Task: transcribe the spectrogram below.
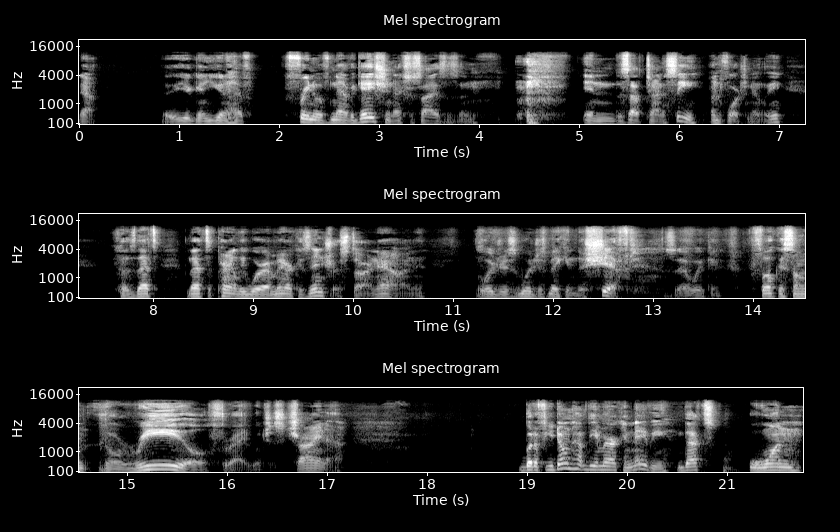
Now, uh, you're going you're to have freedom of navigation exercises in in the South China Sea, unfortunately, because that's that's apparently where America's interests are now, and we're just we're just making the shift so we can focus on the real threat, which is China. But if you don't have the American Navy, that's one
